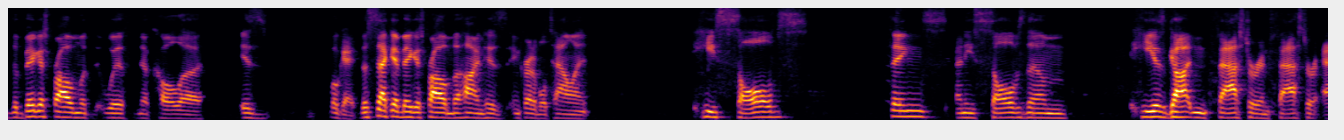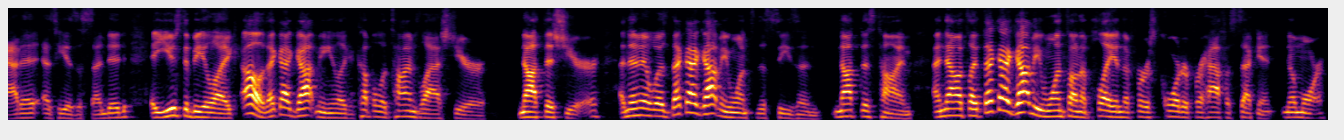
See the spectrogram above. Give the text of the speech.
the biggest problem with with Nikola is okay. The second biggest problem behind his incredible talent, he solves things and he solves them. He has gotten faster and faster at it as he has ascended. It used to be like, oh, that guy got me like a couple of times last year, not this year. And then it was that guy got me once this season, not this time. And now it's like that guy got me once on a play in the first quarter for half a second, no more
